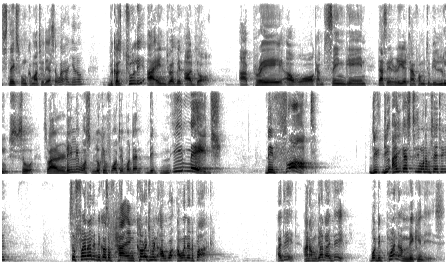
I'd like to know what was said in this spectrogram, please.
snakes won't come out today, I said, well, you know, because truly I enjoy being outdoor. I pray, I walk, I'm singing. That's a real time for me to be loose. So, so I really was looking forward to it. But then the image, the thought, do, do, are you guys seeing what I'm saying to you? So finally, because of her encouragement, I, I went to the park. I did. And I'm glad I did. But the point I'm making is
